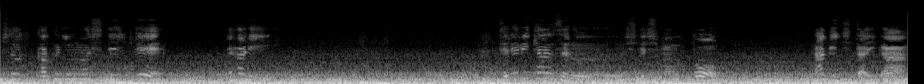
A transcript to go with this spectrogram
一つ確認はしていてやはりテレビキャンセルしてしまうとナビ自体が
